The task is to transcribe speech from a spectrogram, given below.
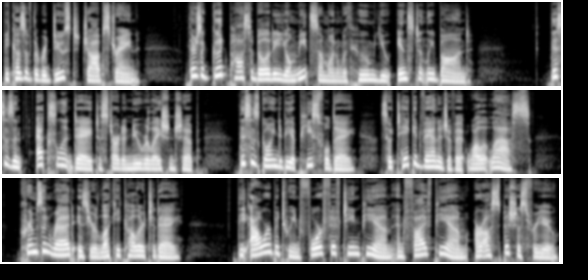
because of the reduced job strain. There's a good possibility you'll meet someone with whom you instantly bond. This is an excellent day to start a new relationship. This is going to be a peaceful day, so take advantage of it while it lasts. Crimson red is your lucky color today. The hour between 4:15 p.m. and 5 p.m. are auspicious for you.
